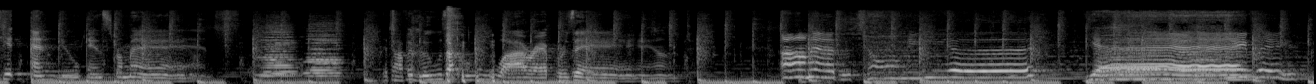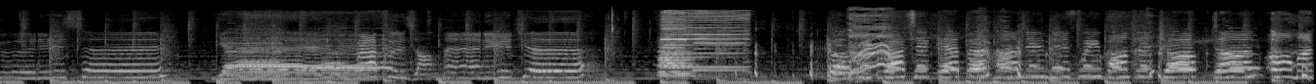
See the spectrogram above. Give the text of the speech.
kit and new instruments. The Toffee Blues are who I represent. I'm Evertonian. Yeah. They play as good as sun. Yeah. Rafa's our manager. But we got to get behind him if we want the job done. Oh, my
